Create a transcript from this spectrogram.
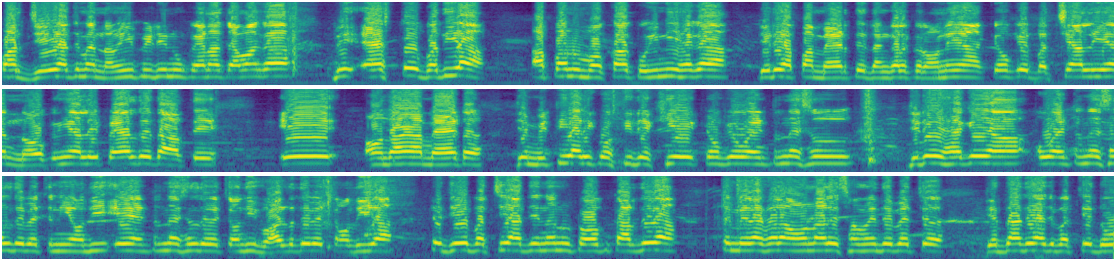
ਪਰ ਜੇ ਅੱਜ ਮੈਂ ਨਵੀਂ ਪੀੜ੍ਹੀ ਨੂੰ ਕਹਿਣਾ ਚਾਹਾਂਗਾ ਵੀ ਇਸ ਤੋਂ ਵਧੀਆ ਆਪਾਂ ਨੂੰ ਮੌਕਾ ਕੋਈ ਨਹੀਂ ਹੈਗਾ, ਜਿਹੜੇ ਆਪਾਂ ਮੈਟ ਤੇ ਦੰਗਲ ਕਰਾਉਨੇ ਆ, ਕਿਉਂਕਿ ਬੱਚਿਆਂ ਲਈ, ਨੌਕਰੀਆਂ ਲਈ ਪਹਿਲ ਦੇ ਆਧਾਰ ਤੇ ਇਹ ਆਉਂਦਾ ਆ ਮੈਟ। ਜੇ ਮਿੱਟੀ ਵਾਲੀ ਕੁਸ਼ਤੀ ਦੇਖੀਏ, ਕਿਉਂਕਿ ਉਹ ਇੰਟਰਨੈਸ਼ਨਲ ਜਿਹੜੇ ਹੈਗੇ ਆ, ਉਹ ਇੰਟਰਨੈਸ਼ਨਲ ਦੇ ਵਿੱਚ ਨਹੀਂ ਆਉਂਦੀ, ਇਹ ਇੰਟਰਨੈਸ਼ਨਲ ਦੇ ਵਿੱਚ ਆਉਂਦੀ ਵਰਲਡ ਦੇ ਵਿੱਚ ਆਉਂਦੀ ਆ। ਤੇ ਜੇ ਬੱਚੇ ਅੱਜ ਇਹਨਾਂ ਨੂੰ ਟੌਪ ਕਰਦੇ ਆ, ਤੇ ਮੇਰਾ ਖਿਆਲ ਆਉਣ ਵਾਲੇ ਸਮੇਂ ਦੇ ਵਿੱਚ ਜਿੱਦਾਂ ਦੇ ਅੱਜ ਬੱਚੇ ਦੋ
